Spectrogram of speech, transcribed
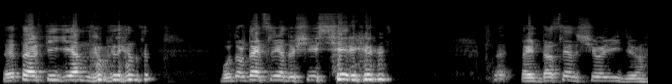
Это офигенно, блин. Буду ждать следующую серию. Э, До следующего видео.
